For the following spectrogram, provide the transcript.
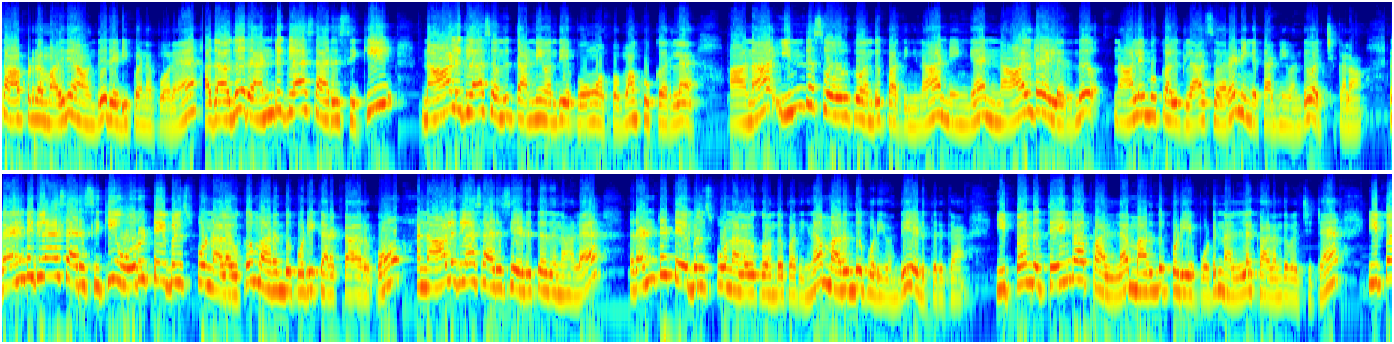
சாப்பிட்ற மாதிரி நான் வந்து ரெடி பண்ண போறேன். அதாவது ரெண்டு கிளாஸ் அரிசிக்கு நாலு கிளாஸ் வந்து தண்ணி வந்து எப்பவும் வைப்போமா குக்கர்ல ஆனா இந்த சோறுக்கு வந்து பாத்தீங்கன்னா நீங்க நாலரைல இருந்து நாலே முக்கால் கிளாஸ் வரை நீங்க தண்ணி வந்து வச்சுக்கலாம். ரெண்டு கிளாஸ் அரிசிக்கு ஒரு டேபிள் ஸ்பூன் அளவுக்கு மருந்து பொடி கரெக்டா இருக்கும். நாலு கிளாஸ் அரிசி எடுத்ததுனால ரெண்டு டேபிள் ஸ்பூன் அளவுக்கு வந்து பார்த்தீங்கன்னா மருந்து பொடி வந்து எடுத்திருக்கேன். இப்போ இந்த தேங்காய் பாலில் மருந்து பொடியை போட்டு நல்லா கலந்து வச்சுட்டேன். இப்போ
